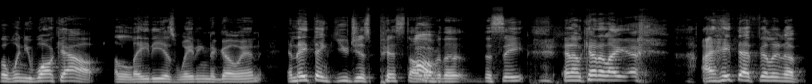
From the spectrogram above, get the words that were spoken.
But when you walk out, a lady is waiting to go in, and they think you just pissed all Oh. over the the seat, and I'm kind of like, I hate that feeling of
